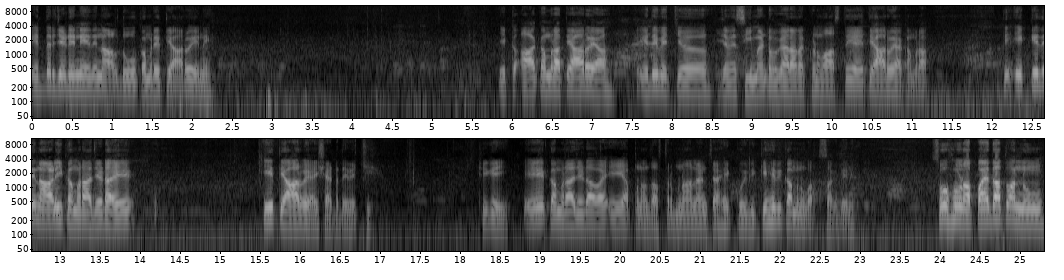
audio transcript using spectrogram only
ਇੱਧਰ ਜਿਹੜੇ ਨੇ ਇਹਦੇ ਨਾਲ ਦੋ ਕਮਰੇ ਤਿਆਰ ਹੋਏ ਨੇ। ਇੱਕ ਆਹ ਕਮਰਾ ਤਿਆਰ ਹੋਇਆ ਇਹਦੇ ਵਿੱਚ ਜਿਵੇਂ ਸੀਮੈਂਟ ਵਗੈਰਾ ਰੱਖਣ ਵਾਸਤੇ ਇਹ ਤਿਆਰ ਹੋਇਆ ਕਮਰਾ। ਤੇ ਇੱਕ ਇਹਦੇ ਨਾਲ ਹੀ ਕਮਰਾ ਜਿਹੜਾ ਇਹ ਇਹ ਤਿਆਰ ਹੋਇਆ ਸ਼ੈੱਡ ਦੇ ਵਿੱਚ ਹੀ। ਠੀਕ ਹੈ ਜੀ। ਇਹ ਕਮਰਾ ਜਿਹੜਾ ਵਾ, ਇਹ ਆਪਣਾ ਦਫ਼ਤਰ ਬਣਾ ਲੈਣ, ਚਾਹੇ ਕੋਈ ਵੀ ਕਿਸੇ ਵੀ ਕੰਮ ਨੂੰ ਵਰਤ ਸਕਦੇ ਨੇ। ਸੋ ਹੁਣ ਆਪਾਂ ਇਹਦਾ ਤੁਹਾਨੂੰ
